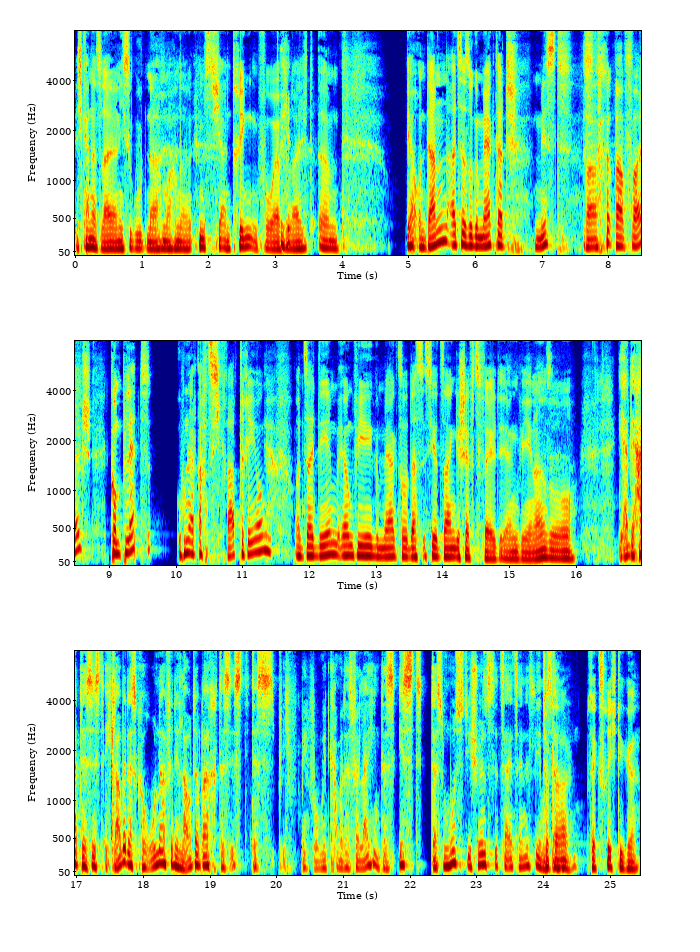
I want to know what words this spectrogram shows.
ich kann das leider nicht so gut nachmachen, da müsste ich einen trinken vorher vielleicht. Ähm, ja, und dann, als er so gemerkt hat, Mist, war, war falsch, komplett 180 Grad Drehung und seitdem irgendwie gemerkt, so, das ist jetzt sein Geschäftsfeld irgendwie, ne, so. Ja, der hat, das ist, ich glaube, das Corona für den Lauterbach, das ist, das, ich, womit kann man das vergleichen? Das ist, das muss die schönste Zeit seines Lebens sein. Total. Sechs richtige.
